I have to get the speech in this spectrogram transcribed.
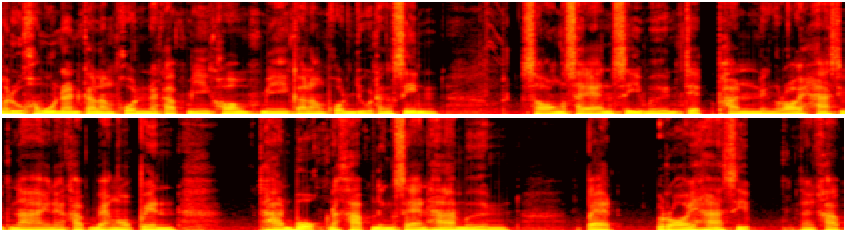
มาดูข้อมูลด้านกำลังพลนะครับ มีข้อมีกำลังพลอยู่ทั้งสิ้น 247,150 นายนะครับ แบ่งออกเป็น ฐานบกนะครับ1 5 8 5 0นะครับ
